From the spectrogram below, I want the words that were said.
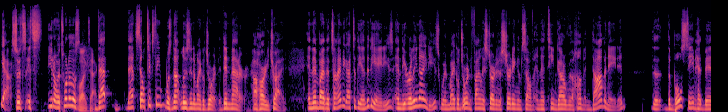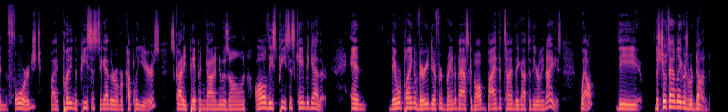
Yeah, so it's it's you know it's one of those well, exactly. that that Celtics team was not losing to Michael Jordan. It didn't matter how hard he tried. And then by the time he got to the end of the 80s and the early 90s, when Michael Jordan finally started asserting himself and the team got over the hump and dominated, the the Bulls team had been forged by putting the pieces together over a couple of years. Scottie Pippen got into his own. All these pieces came together, and they were playing a very different brand of basketball by the time they got to the early 90s. Well, the the Showtime Lakers were done.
